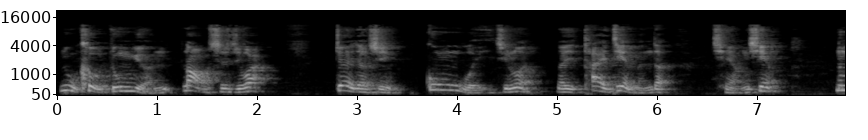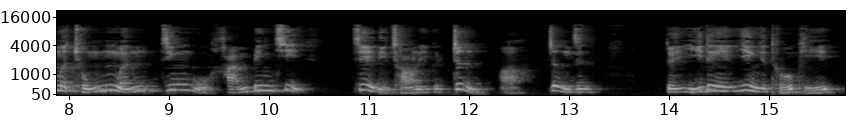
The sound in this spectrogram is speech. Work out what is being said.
入寇中原闹事之外，这就是宫闱之乱，那是太监们的强项。那么重门金鼓寒冰气，这里藏了一个正啊正字，对，一定要硬着头皮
